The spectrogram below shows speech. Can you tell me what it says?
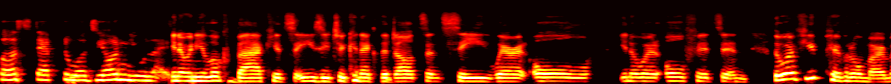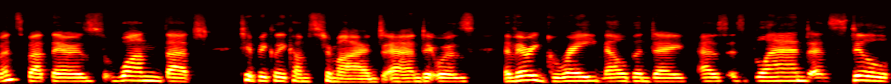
first step towards your new life? You know when you look back it's easy to connect the dots and see where it all you know, where it all fits in. There were a few pivotal moments, but there's one that typically comes to mind, and it was a very grey Melbourne day, as as bland and still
